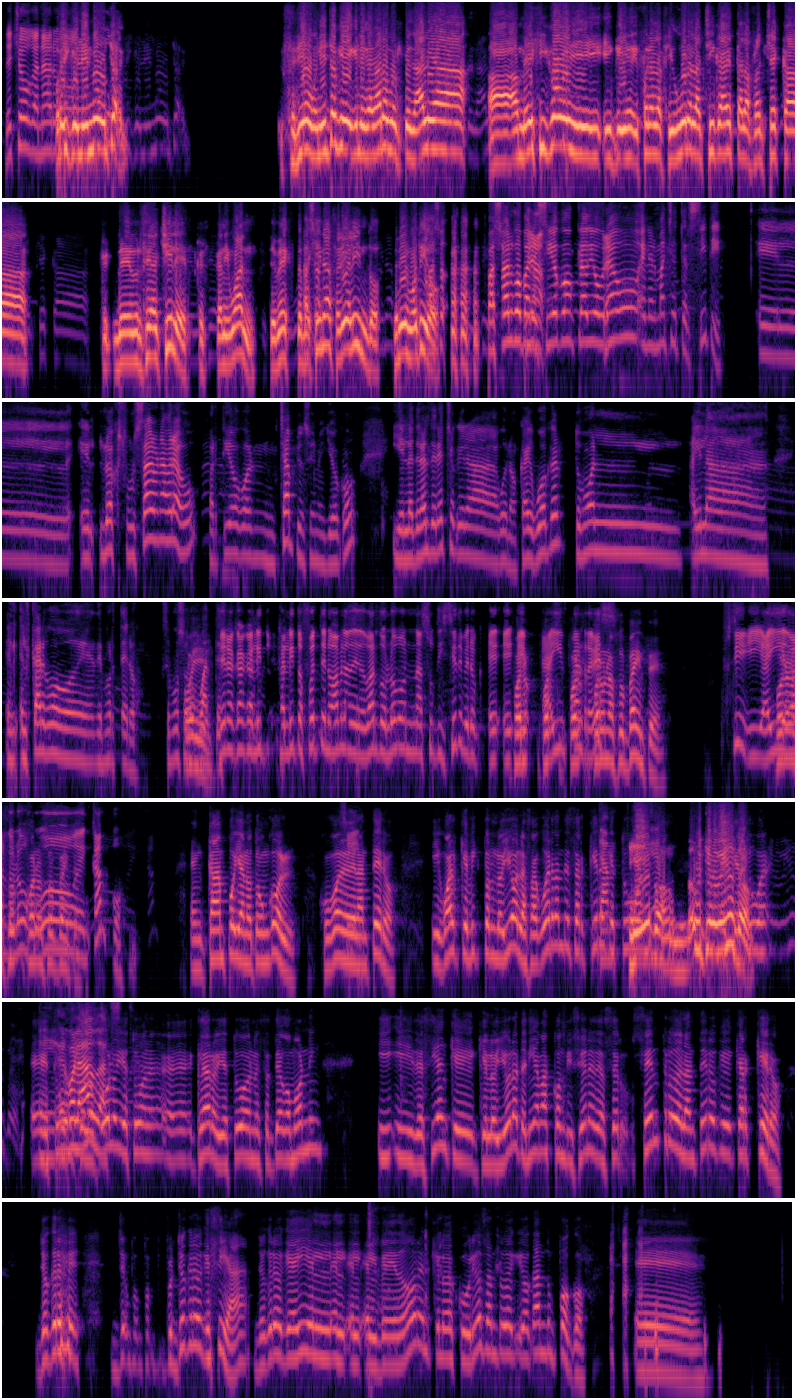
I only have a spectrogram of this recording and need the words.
De hecho, ganaron. Oye, qué lindo, mucha- Sería bonito que, que le ganara por penales a, a, a México y, y que fuera la figura la chica esta, la Francesca de Universidad de Chile, Caniwan. ¿Te, me- te imaginas? Sería lindo, sería emotivo. Pasó, pasó algo parecido con Claudio Bravo en el Manchester City. El, el- lo expulsaron a Bravo, partido con Champions, si no me equivoco, y el lateral derecho, que era, bueno, Kyle Walker, tomó el, ahí la, el, el cargo de, de portero. Se puso Oye, los guantes. Mira acá Carlito, Carlito Fuente nos habla de Eduardo Lobo en una sub-17, pero eh, eh, eh, ahí fue, fue- al revés. una sub-20. Sí, y ahí fueron Eduardo Lobo fueron jugó sub-20. en campo. En campo y anotó un gol. Jugó de Sí. delantero. Igual que Víctor Loyola. ¿Se acuerdan de ese arquero que estuvo, Sí, po, último que minuto. estuvo, eh, El- estuvo en y estuvo en, eh, claro, y estuvo en el Santiago Morning. Y, y decían que, que Loyola tenía más condiciones de hacer centro delantero que, que arquero. Yo creo, que- yo, yo creo que sí, ¿ah? Yo creo que ahí el, el, el, el veedor, el que lo descubrió, se anduvo equivocando un poco. Eh,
